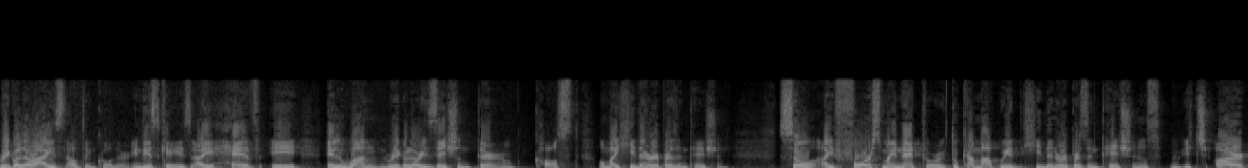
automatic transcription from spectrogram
regularized autoencoder. In this case, I have a L1 regularization term cost on my hidden representation. So I force my network to come up with hidden representations which are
